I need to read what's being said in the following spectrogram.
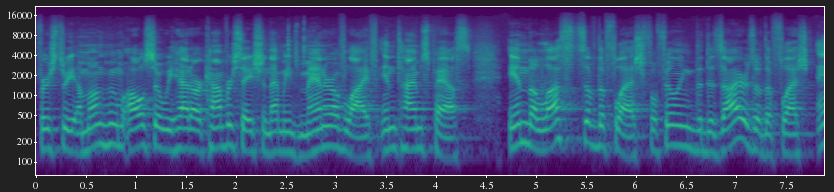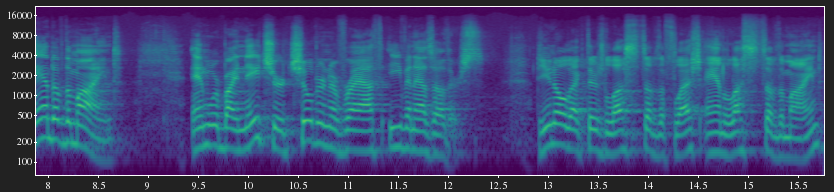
Verse 3 Among whom also we had our conversation, that means manner of life, in times past, in the lusts of the flesh, fulfilling the desires of the flesh and of the mind, and were by nature children of wrath, even as others. Do you know like there's lusts of the flesh and lusts of the mind?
